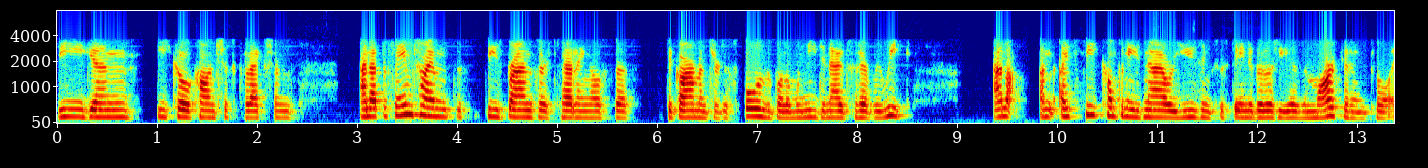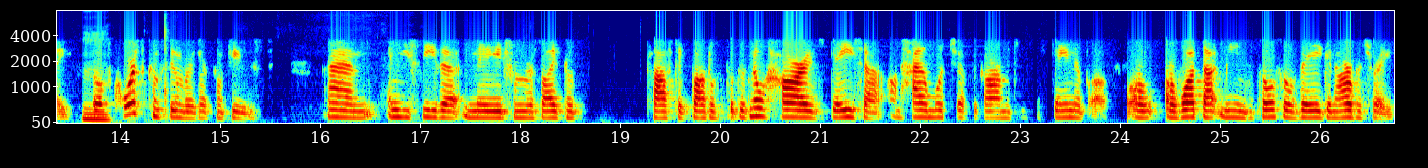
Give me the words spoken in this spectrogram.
vegan, eco conscious collections. And at the same time, these brands are telling us that the garments are disposable and we need an outfit every week. And, and I see companies now are using sustainability as a marketing ploy. Mm. So, of course, consumers are confused. Um, and you see that made from recycled plastic bottles, but there's no hard data on how much of the garment is sustainable or, or what that means. It's also vague and arbitrary.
